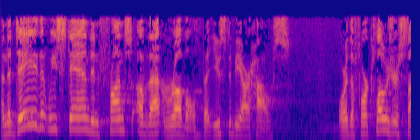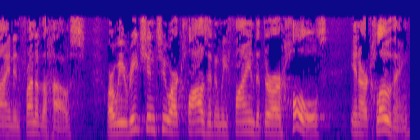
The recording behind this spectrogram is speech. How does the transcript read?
And the day that we stand in front of that rubble that used to be our house, or the foreclosure sign in front of the house, or we reach into our closet and we find that there are holes in our clothing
